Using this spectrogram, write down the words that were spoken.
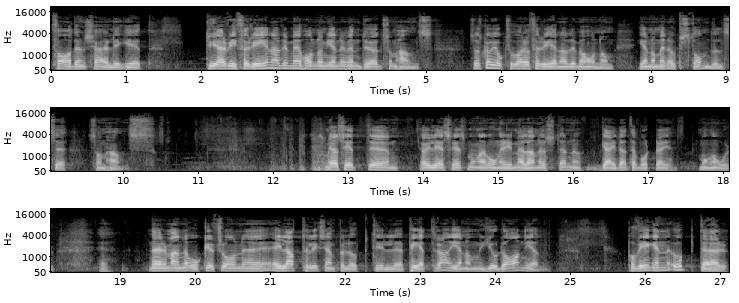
Faderns härlighet. Ty är vi förenade med honom genom en död som hans, så ska vi också vara förenade med honom genom en uppståndelse som hans. Som jag har sett, eh, jag har ju läst många gånger i Mellanöstern och guidat där borta många år. Eh, när man åker från eh, Eilat till exempel upp till Petra genom Jordanien. På vägen upp där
